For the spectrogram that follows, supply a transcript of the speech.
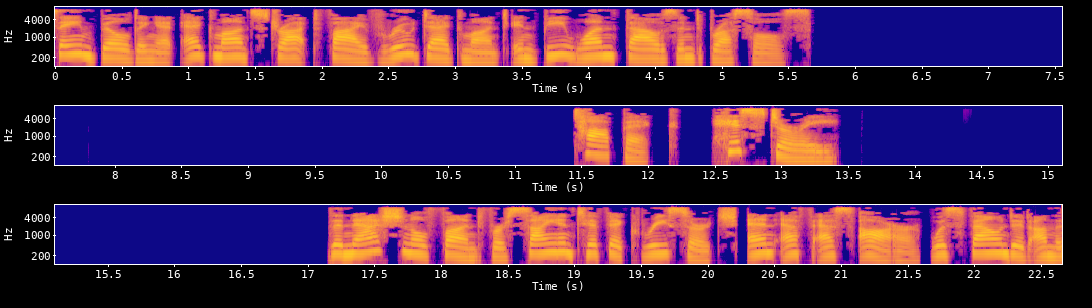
same building at Egmontstraat 5 Rue d'Egmont in B1000 Brussels. History The National Fund for Scientific Research NFSR was founded on 2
